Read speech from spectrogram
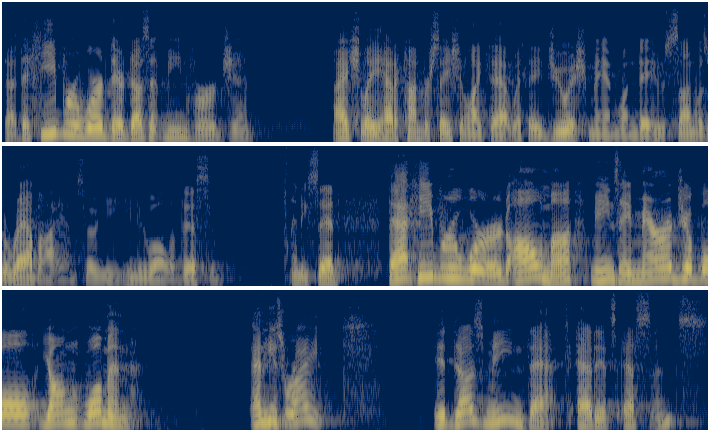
the, the Hebrew word there doesn't mean virgin. I actually had a conversation like that with a Jewish man one day whose son was a rabbi, and so he, he knew all of this. And, and he said, That Hebrew word, Alma, means a marriageable young woman. And he's right. It does mean that at its essence.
